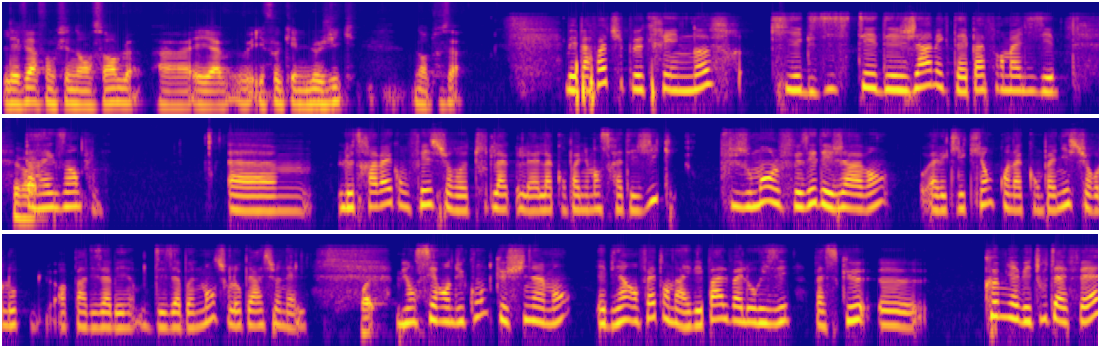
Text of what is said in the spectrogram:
les faire fonctionner ensemble, euh, et il faut qu'il y ait une logique dans tout ça. Mais parfois, tu peux créer une offre qui existait déjà, mais que tu n'avais pas formalisée. Par exemple, euh, le travail qu'on fait sur euh, tout l'accompagnement stratégique, plus ou moins on le faisait déjà avant avec les clients qu'on accompagnait sur par des, abonnements sur l'opérationnel. Mais on s'est rendu compte que finalement, eh bien, en fait, on n'arrivait pas à le valoriser parce que euh, comme il y avait tout à faire,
